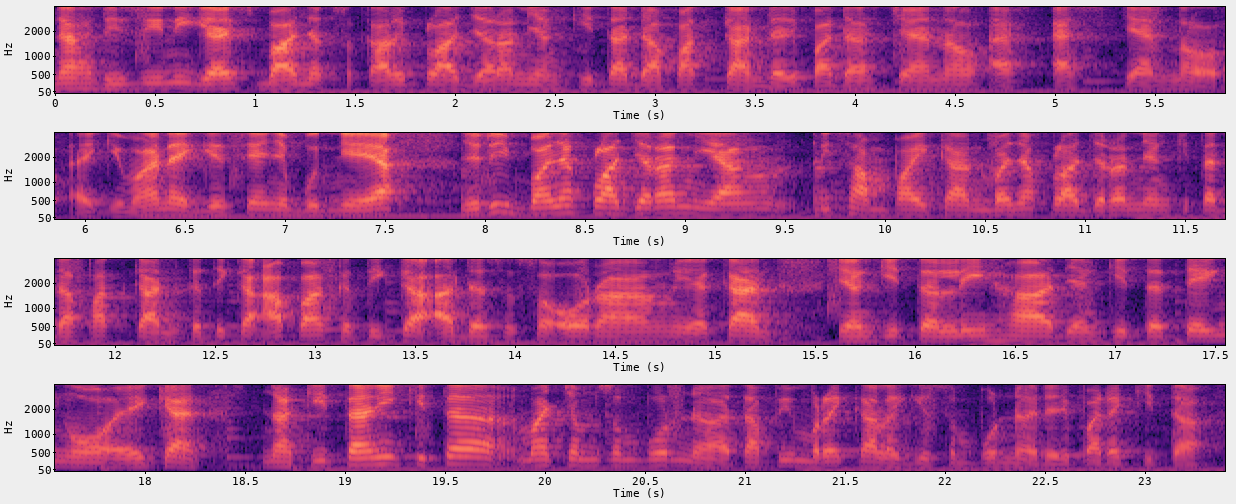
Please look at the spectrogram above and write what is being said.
Nah, di sini guys banyak sekali pelajaran yang kita dapatkan daripada channel FS Channel. Eh gimana ya guys ya nyebutnya ya. Jadi banyak pelajaran yang disampaikan, banyak pelajaran yang kita dapatkan ketika apa? Ketika ada seseorang ya kan yang kita lihat, yang kita tengok ya kan. Nah, kita nih kita macam sempurna tapi mereka lagi sempurna daripada kita.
